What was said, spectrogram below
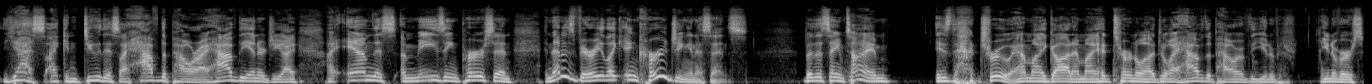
yes, I can do this. I have the power. I have the energy. I I am this amazing person. And that is very like encouraging in a sense. But at the same time, is that true? Am I God? Am I eternal? Do I have the power of the universe? Universe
